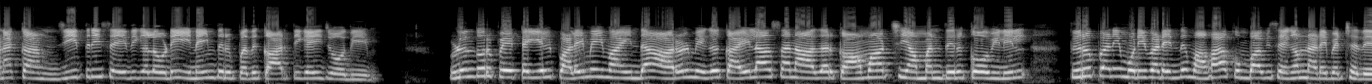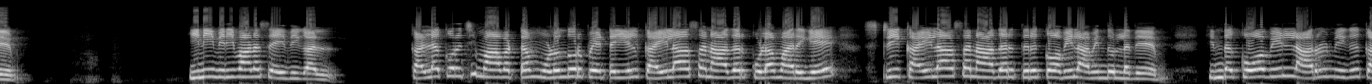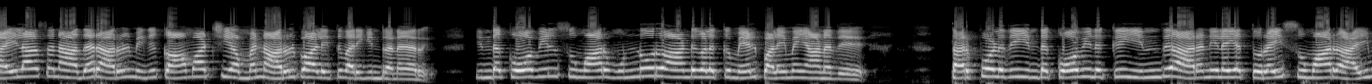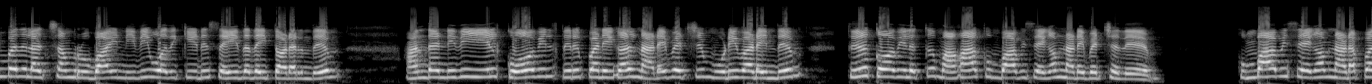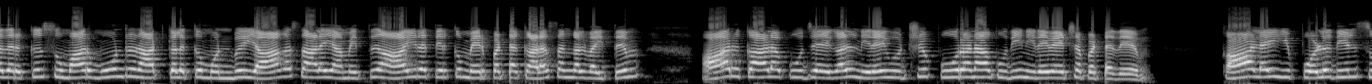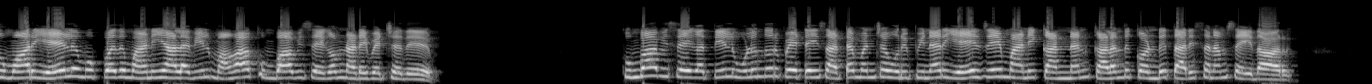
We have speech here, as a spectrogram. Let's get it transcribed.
வணக்கம். G three செய்திகளோடு இணைந்திருப்பது கார்த்திகை ஜோதி. உளுந்தூர்பேட்டையில் பழைமை வாய்ந்த அருள்மிகு கைலாசநாதர் காமாட்சி அம்மன் திருக்கோவிலில் திருப்பணி முடிவடைந்து மகா கும்பாபிஷேகம் நடைபெற்றது. இனி விரிவான செய்திகள். கள்ளக்குறிச்சி மாவட்டம் உளுந்தூர்பேட்டையில் கைலாசநாதர் குளம் அருகே ஸ்ரீ கைலாசநாதர் திருக்கோவில் அமைந்துள்ளது. இந்த கோவில் அருள்மிகு கைலாசநாதர் அருள்மிகு காமாட்சி அம்மன் அருள்பாலித்து வருகின்றனர். இந்த கோவில் சுமார் முன்னூறு ஆண்டுகளுக்கு மேல் பழமையானது. தற்பொழுது இந்த கோவிலுக்கு இந்து அறநிலையத்துறை சுமார் ஐம்பது லட்சம் ரூபாய் நிதி ஒதுக்கீடு செய்ததைத் தொடர்ந்து அந்த நிதியில் கோவில் திருப்பணிகள் நடைபெற்று முடிவடைந்து திருக்கோவிலுக்கு மகா கும்பாபிஷேகம் நடைபெற்றது. கும்பாபிஷேகம் நடப்பதற்கு சுமார் மூன்று நாட்களுக்கு முன்பு யாகசாலை அமைத்து ஆயிரத்திற்கும் மேற்பட்ட கலசங்கள் வைத்து ஆறு கால பூஜைகள் நிறைவுற்று பூரணாகுதி நிறைவேற்றப்பட்டது. காலை இப்பொழுதில் சுமார் ஏழு முப்பது மணி அளவில் மகா கும்பாபிஷேகம் நடைபெற்றது. கும்பாபிஷேகத்தில் உளுந்தூர்பேட்டை சட்டமன்ற உறுப்பினர் ஏஜே மணி கண்ணன் கலந்து கொண்டு தரிசனம் செய்தார்.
